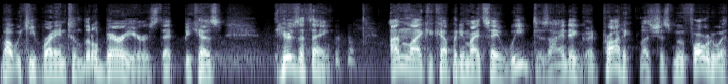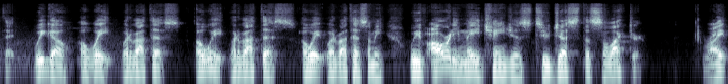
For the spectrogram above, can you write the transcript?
But we keep running into little barriers that because here's the thing unlike a company might say we designed a good product let's just move forward with it. We go oh wait what about this? Oh wait what about this? Oh wait what about this? I mean we've already made changes to just the selector right?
